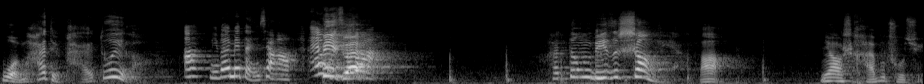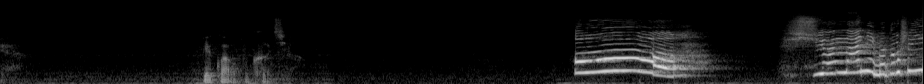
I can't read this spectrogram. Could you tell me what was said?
我们还得排队了。啊，你外面等一下啊。哎，闭嘴还蹬鼻子上脸了。你要是还不出去，别怪我不客气了。哦，原来你们都是一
